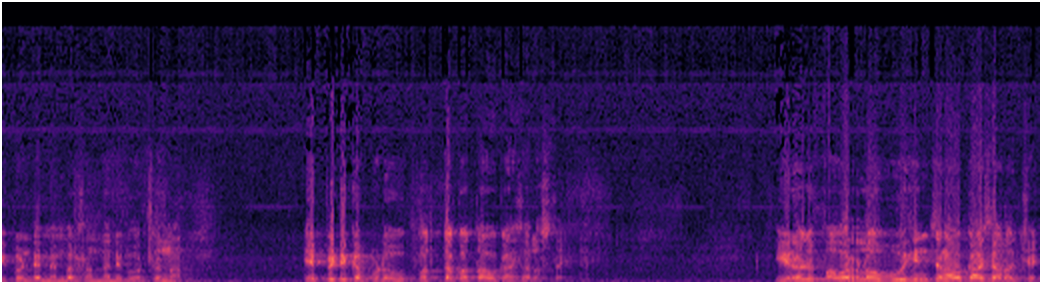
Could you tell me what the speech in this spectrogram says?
ఇక్కడే మెంబర్స్ అందరినీ కోరుతున్నా. ఎప్పటికప్పుడు కొత్త కొత్త అవకాశాలు వస్తాయి. ఈరోజు పవర్లో ఊహించని అవకాశాలు వచ్చాయి.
